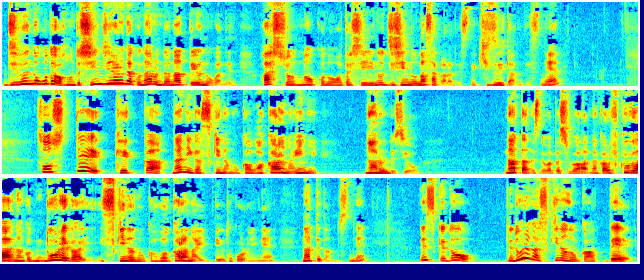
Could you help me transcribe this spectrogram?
自分のことが本当信じられなくなるんだなっていうのがねファッションのこの私の自信のなさからですね気づいたんですね。そして結果何が好きなのかわからないになるんですよ。なったんですね私は。だから服がなんかどれが好きなのかわからないっていうところにねなってたんですね。ですけどどれが好きなのかって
